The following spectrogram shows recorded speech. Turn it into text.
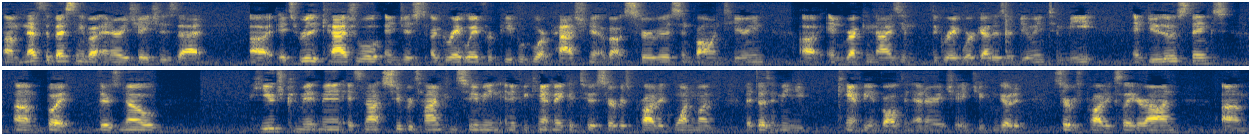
Um, that's the best thing about NRHH is that uh, it's really casual and just a great way for people who are passionate about service and volunteering uh, and recognizing the great work others are doing to meet and do those things. Um, but there's no huge commitment. It's not super time consuming, and if you can't make it to a service project one month, that doesn't mean you can't be involved in NRHH. You can go to service projects later on um,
